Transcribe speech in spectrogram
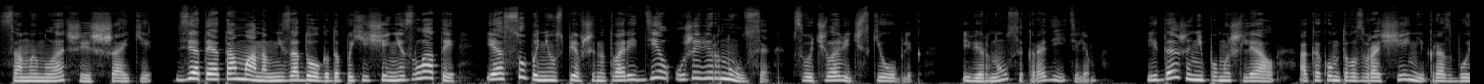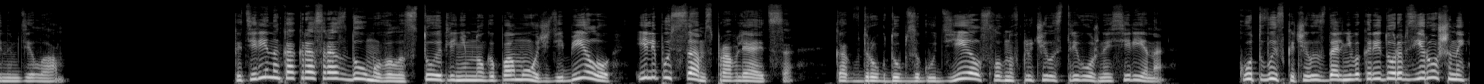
Самый младший из шайки взятый атаманом незадолго до похищения Златы и особо не успевший натворить дел, уже вернулся в свой человеческий облик и вернулся к родителям. И даже не помышлял о каком-то возвращении к разбойным делам. Катерина как раз раздумывала, стоит ли немного помочь Дебелу или пусть сам справляется, как вдруг дуб загудел, словно включилась тревожная сирена. Кот выскочил из дальнего коридора взъерошенный,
